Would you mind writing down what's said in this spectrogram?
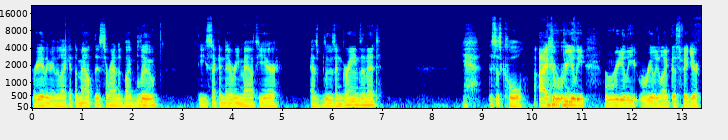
Really, really like it. The mouth is surrounded by blue. The secondary mouth here has blues and greens in it. Yeah, this is cool. I really, really, really like this figure.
